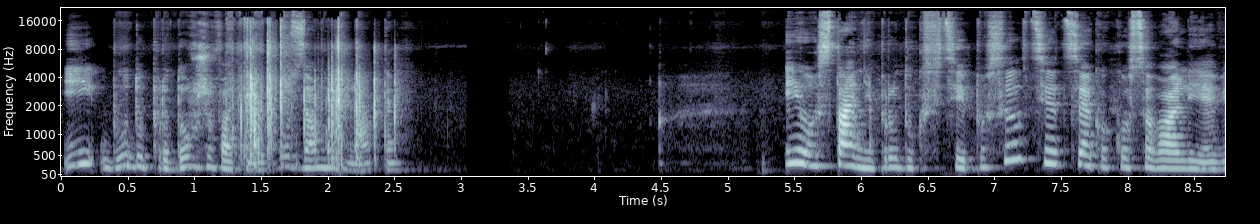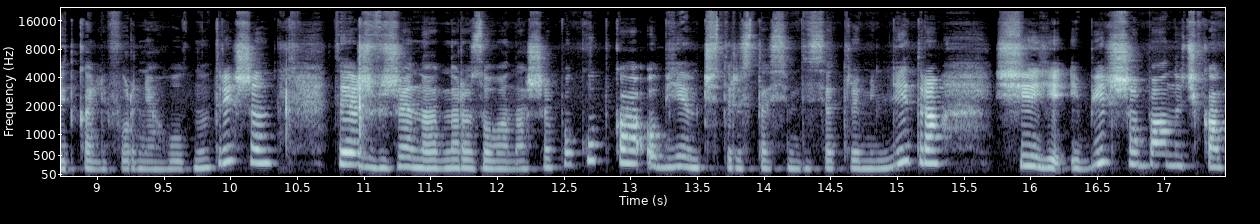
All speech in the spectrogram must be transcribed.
і буду продовжувати його замовляти. І останній продукт в цій посилці це кокосова олія від California Gold Nutrition. Теж вже неодноразова наша покупка, об'єм 473 мл, ще є і більша баночка.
